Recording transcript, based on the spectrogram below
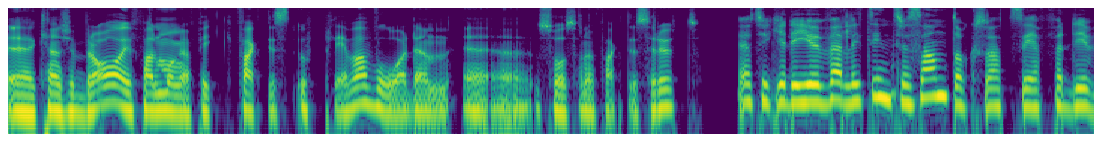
eh, kanske bra ifall många fick faktiskt uppleva vården eh, så som den faktiskt ser ut. Jag tycker det är ju väldigt intressant också att se, för det,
